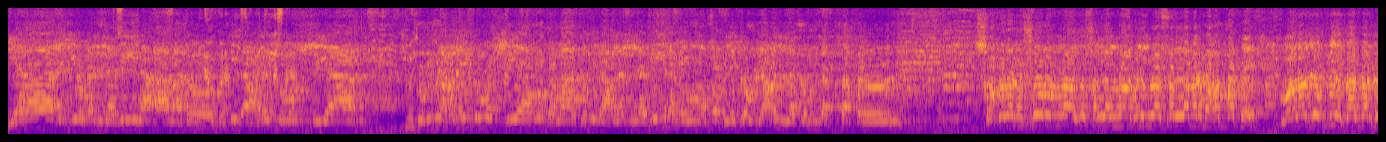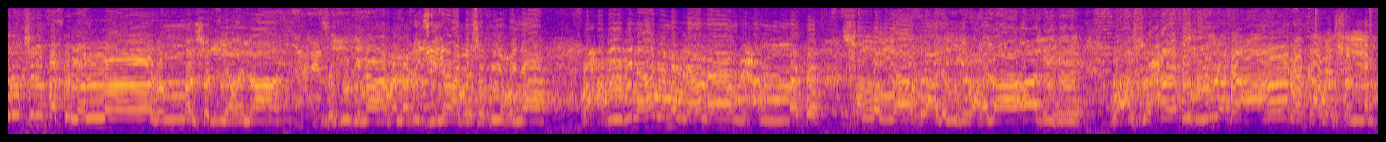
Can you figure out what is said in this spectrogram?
يا أيها الذين آمنوا كتب عليكم الصيام كتب عليكم الصيام كما كتب على الذين من قبلكم لعلكم تتقون সকল রসুল্লাহ সাল্লাহ সাল্লামের মহাব্বতে মনোযোগ দিয়ে কয়েকবার দরুদ শরীফ পাঠ করি আল্লাহুম্মা সাল্লি আলা সাইয়্যিদিনা ওয়া নাবিয়্যিনা ওয়া শফিঈনা ওয়া আসহাবিহি ওয়া বারাকা ওয়া সাল্লাম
